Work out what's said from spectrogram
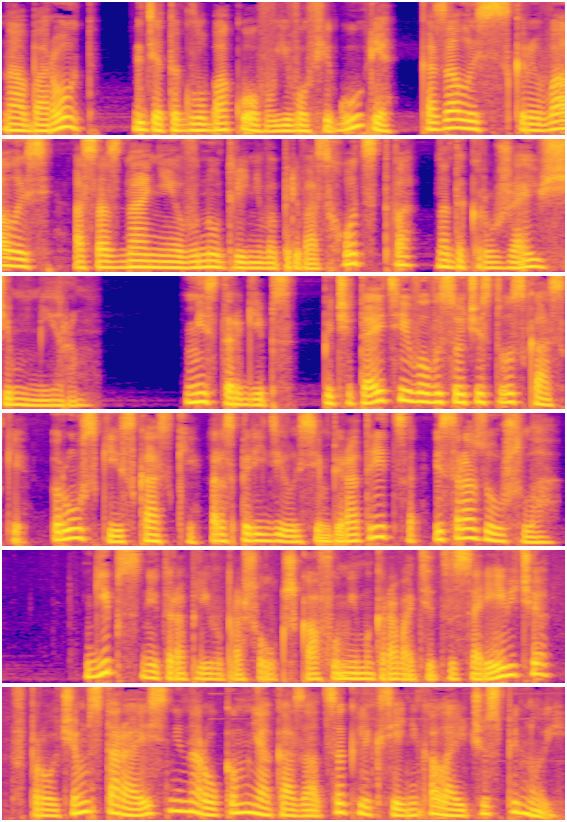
Наоборот, где-то глубоко в его фигуре, казалось, скрывалось осознание внутреннего превосходства над окружающим миром. «Мистер Гибс, почитайте его высочеству сказки, русские сказки», распорядилась императрица и сразу ушла. Гипс неторопливо прошел к шкафу мимо кровати цесаревича, впрочем, стараясь ненароком не оказаться к Алексею Николаевичу спиной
